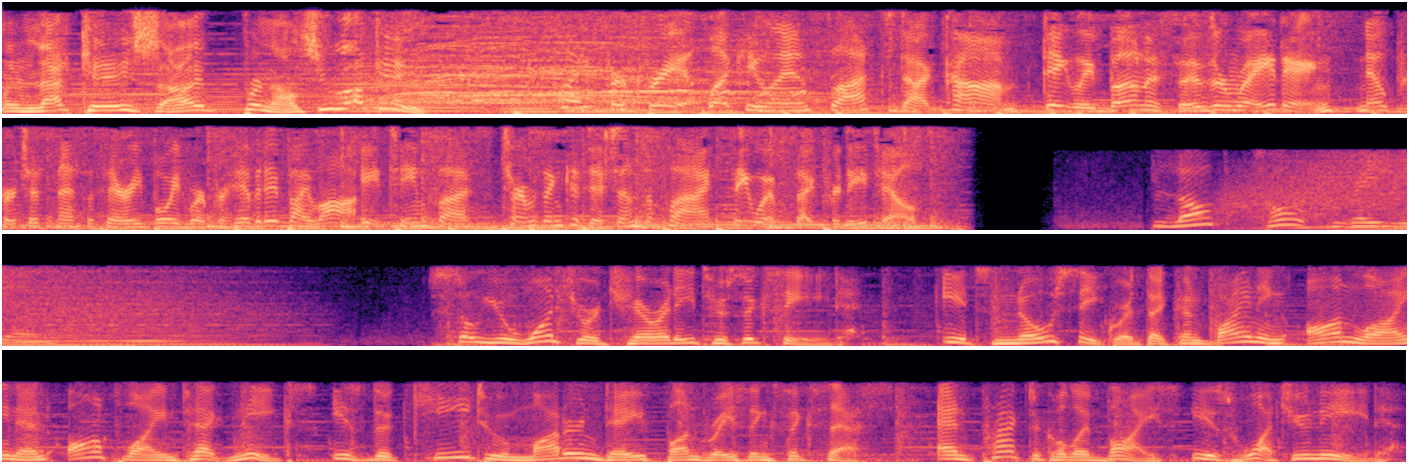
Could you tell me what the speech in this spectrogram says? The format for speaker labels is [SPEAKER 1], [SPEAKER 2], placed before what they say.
[SPEAKER 1] In that case, I pronounce you lucky.
[SPEAKER 2] Play for free at LuckyLandSlots.com. Daily bonuses are waiting. No purchase necessary. Void where prohibited by law. 18 plus. Terms and conditions apply. See website for details.
[SPEAKER 3] Blog Talk Radio.
[SPEAKER 4] So you want your charity to succeed. It's no secret that combining online and offline techniques is the key to modern day fundraising success, and practical advice is what you need.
